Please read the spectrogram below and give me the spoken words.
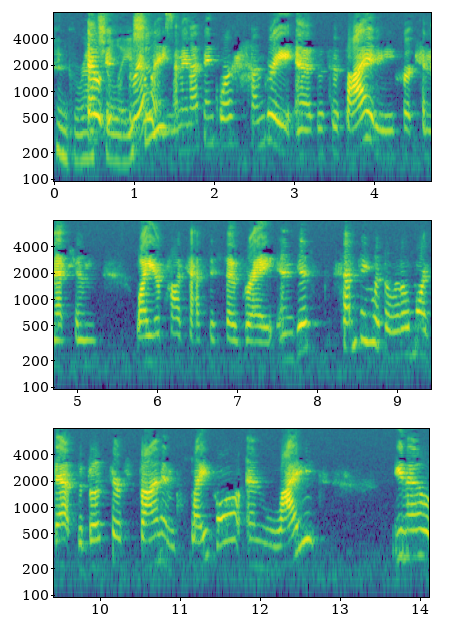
Congratulations. So thrilling. I mean, I think we're hungry as a society for connection. Why your podcast is so great. And just something with a little more depth. The books are fun and playful and light. You know,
